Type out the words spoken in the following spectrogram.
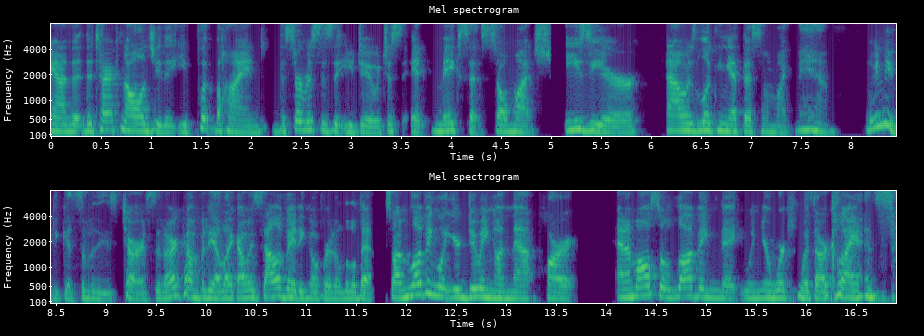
and the, the, technology that you put behind the services that you do just it makes it so much easier and i was looking at this and i'm like man we need to get some of these charts in our company. I'm like i was salivating over it a little bit. So i'm loving what you're doing on that part. And i'm also loving that when you're working with our clients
